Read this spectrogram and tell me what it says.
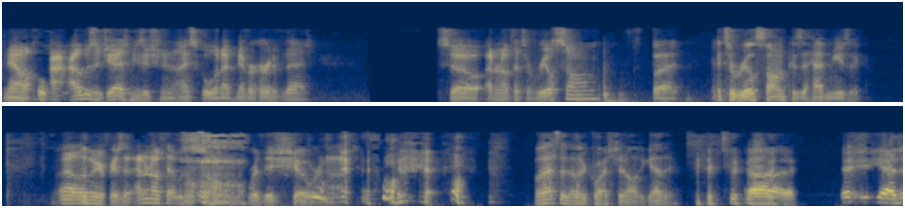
Now Cool. I, I was a jazz musician in high school and I've never heard of that. So I don't know if that's a real song, but it's a real song because it had music. Well, let me rephrase it. I don't know if that was a song for this show or not. well, that's another question altogether. uh, yeah,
